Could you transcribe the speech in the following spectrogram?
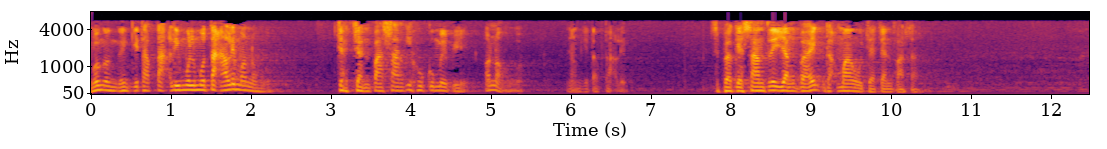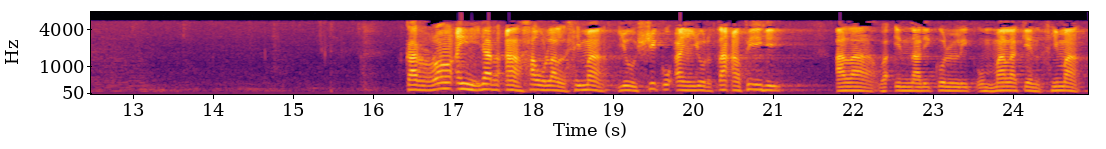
Ngomong kitab taklimul muta'alim ana. Jajan pasar ki hukume piye? Ana yang kitab taklim. Sebagai santri yang baik enggak mau jajan pasar. Karra'i yar'a haulal hima yushiku an yurta'a fihi ala wa inna likulli malakin hima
